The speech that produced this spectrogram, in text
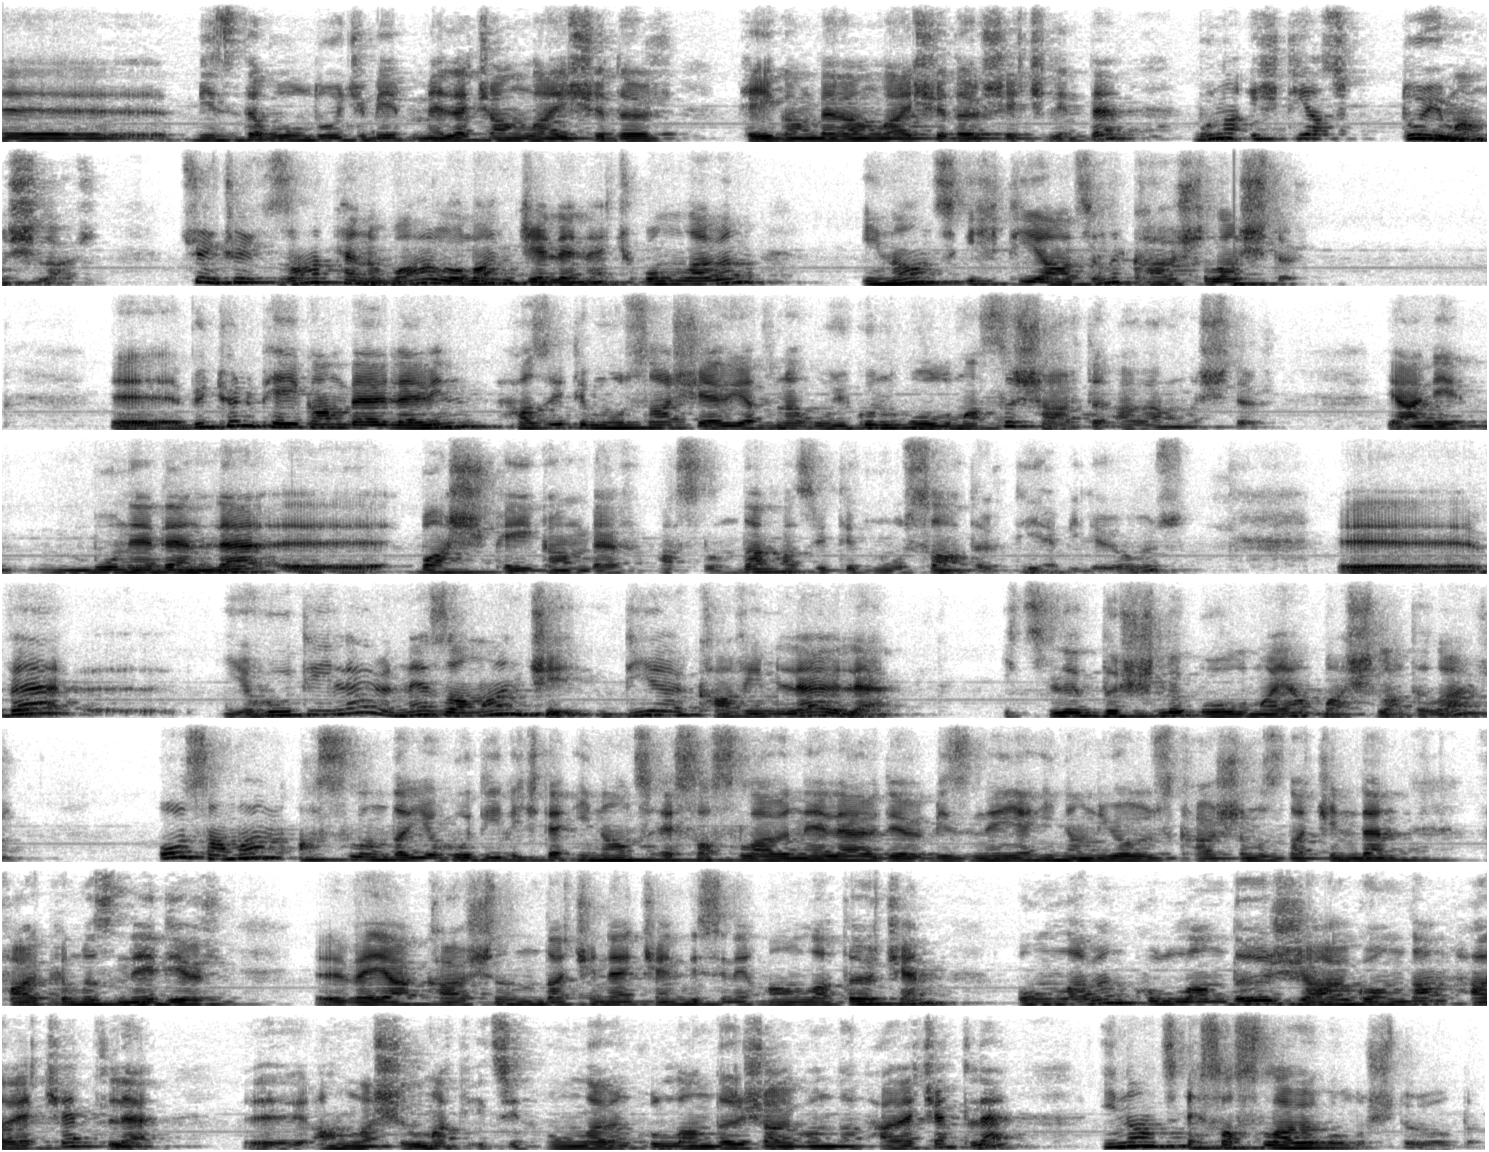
bizde olduğu gibi melek anlayışıdır, peygamber anlayışıdır şeklinde buna ihtiyaç duymamışlar. Çünkü zaten var olan gelenek onların inanç ihtiyacını karşılamıştır. Ee, bütün peygamberlerin Hz. Musa şeriatına uygun olması şartı aranmıştır. Yani bu nedenle e, baş peygamber aslında Hz. Musa'dır diyebiliyoruz. E, ve Yahudiler ne zaman ki diğer kavimlerle içli dışlı olmaya başladılar, o zaman aslında Yahudilikte inanç esasları nelerdir, biz neye inanıyoruz, karşımızdakinden farkımız nedir e, veya karşındakine kendisini anlatırken onların kullandığı jargondan hareketle e, anlaşılmak için, onların kullandığı jargondan hareketle inanç esasları oluşturuldu.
